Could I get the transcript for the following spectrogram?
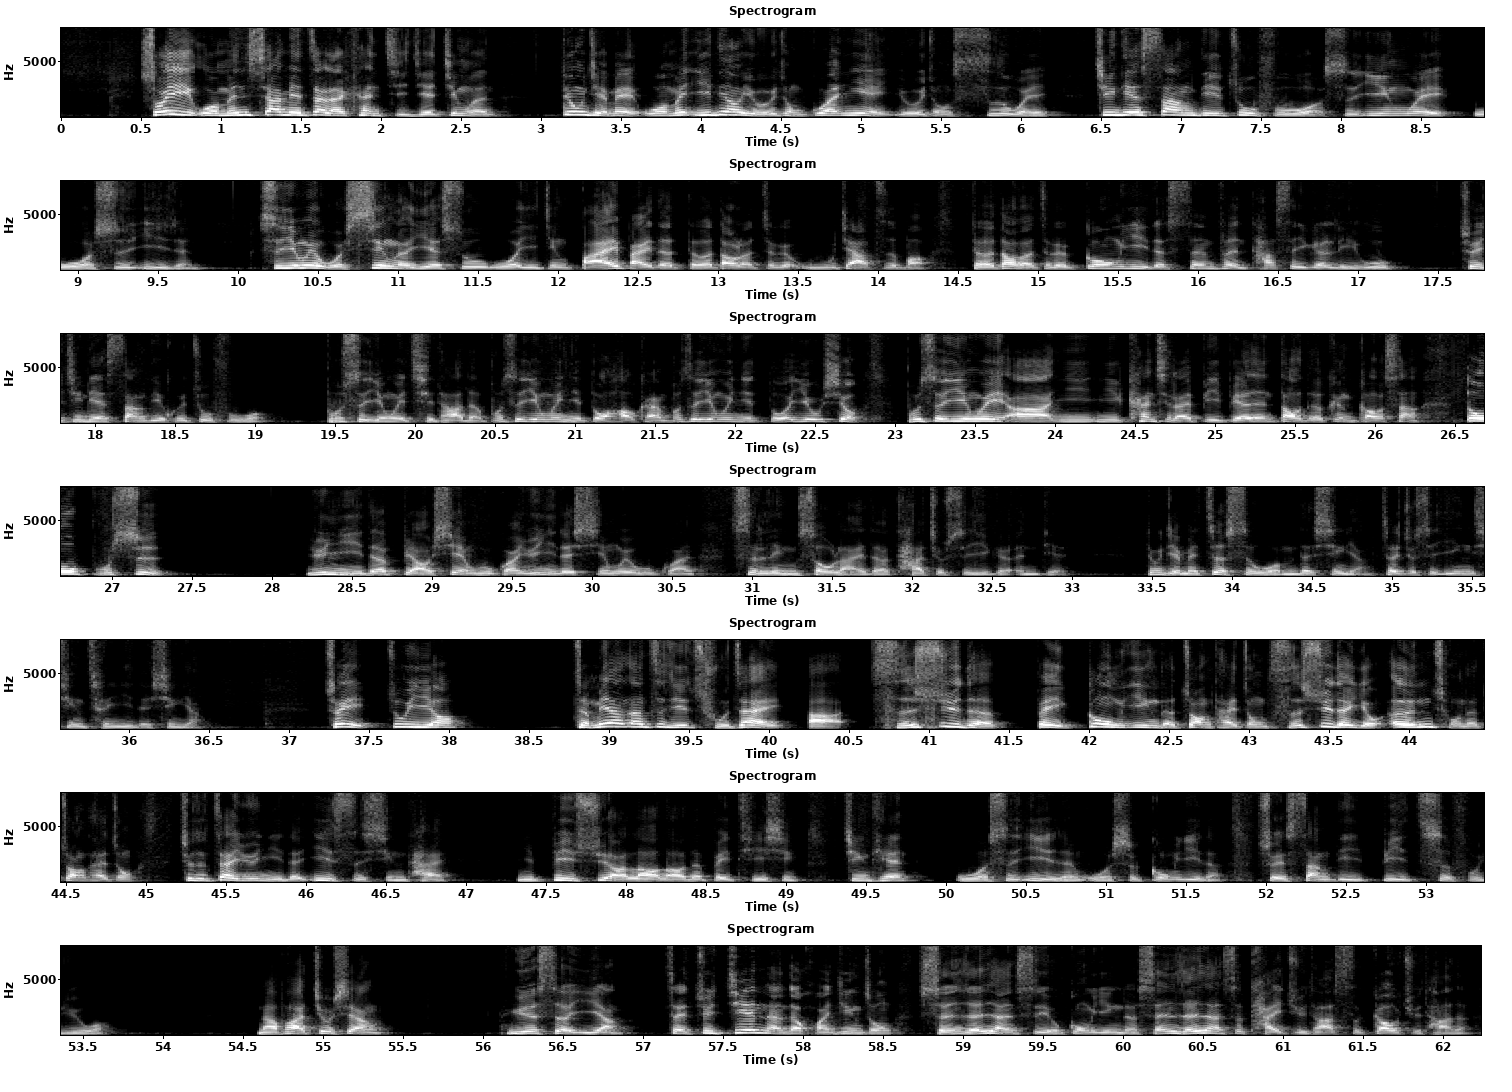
所以，我们下面再来看几节经文，弟兄姐妹，我们一定要有一种观念，有一种思维。今天上帝祝福我，是因为我是义人。是因为我信了耶稣，我已经白白的得到了这个无价之宝，得到了这个公义的身份，它是一个礼物。所以今天上帝会祝福我，不是因为其他的，不是因为你多好看，不是因为你多优秀，不是因为啊你你看起来比别人道德更高尚，都不是与你的表现无关，与你的行为无关，是领受来的，它就是一个恩典。弟兄姐妹，这是我们的信仰，这就是因信称义的信仰。所以注意哦。怎么样让自己处在啊持续的被供应的状态中，持续的有恩宠的状态中，就是在于你的意识形态，你必须要牢牢的被提醒：今天我是艺人，我是公益的，所以上帝必赐福于我。哪怕就像约瑟一样，在最艰难的环境中，神仍然是有供应的，神仍然是抬举他，是高举他的，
